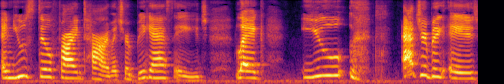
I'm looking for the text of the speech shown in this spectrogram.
and you still find time at your big ass age like you at your big age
